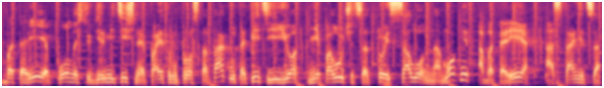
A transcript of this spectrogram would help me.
батарея полностью герметичная, поэтому просто так утопить ее не получится. То есть салон намокнет, а батарея останется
